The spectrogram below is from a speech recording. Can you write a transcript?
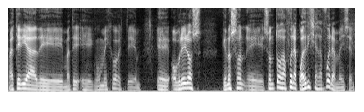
materia de, materia, eh, ¿cómo me dijo? Este, obreros que no son, eh, son todos de afuera, cuadrillas de afuera, me dicen.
